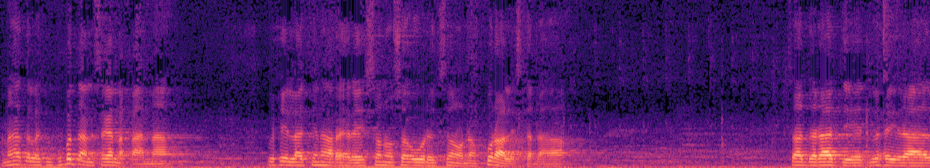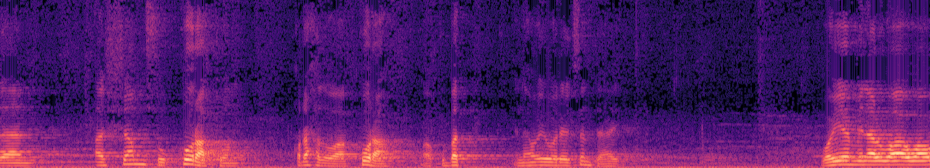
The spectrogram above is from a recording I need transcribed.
annaga hadda laakiin kubaddaan isaga naqaanaa. Wixii laakiin hareereysan oo saa u wareegsan oo dhan kuraa la iska dhahaa. Saas daraaddeed waxay yidhaahdaan ashamsu kuratun. Qoraxdu waa kura waa kubad. Ilaan way wareegsan tahay. Wahiya min alwaaw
